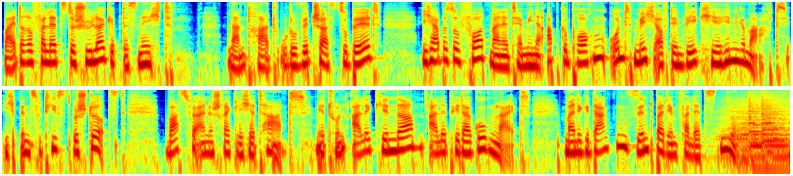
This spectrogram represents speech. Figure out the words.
Weitere verletzte Schüler gibt es nicht. Landrat Udo Witschers zu Bild. Ich habe sofort meine Termine abgebrochen und mich auf den Weg hierhin gemacht. Ich bin zutiefst bestürzt. Was für eine schreckliche Tat. Mir tun alle Kinder, alle Pädagogen leid. Meine Gedanken sind bei dem verletzten Jungen.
